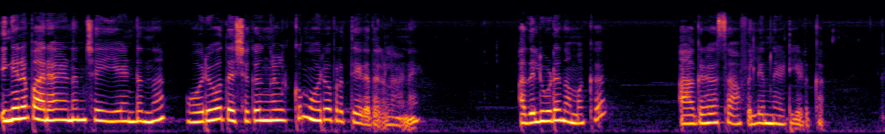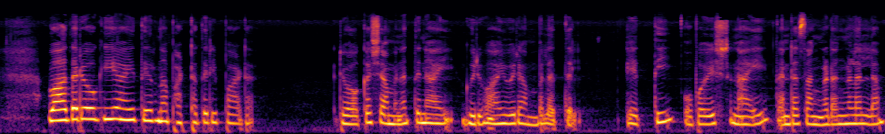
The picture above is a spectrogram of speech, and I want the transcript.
ഇങ്ങനെ പാരായണം ചെയ്യേണ്ടുന്ന ഓരോ ദശകങ്ങൾക്കും ഓരോ പ്രത്യേകതകളാണ്. അതിലൂടെ നമുക്ക് ആഗ്രഹ സാഫല്യം നേടിയെടുക്കാം. വാതരോഗിയായി തീർന്ന ഭട്ടതിരിപ്പാട് രോഗശമനത്തിനായി ഗുരുവായൂർ അമ്പലത്തിൽ എത്തി ഉപവിഷ്ടനായി തന്റെ സങ്കടങ്ങളെല്ലാം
